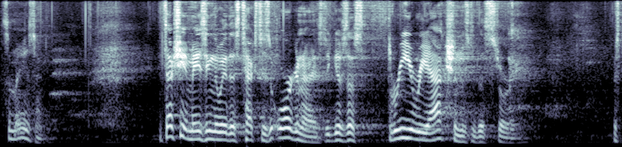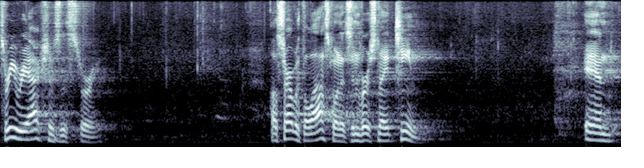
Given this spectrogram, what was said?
It's amazing. It's actually amazing the way this text is organized. It gives us three reactions to this story. There's three reactions to this story. I'll start with the last one. It's in verse 19. And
